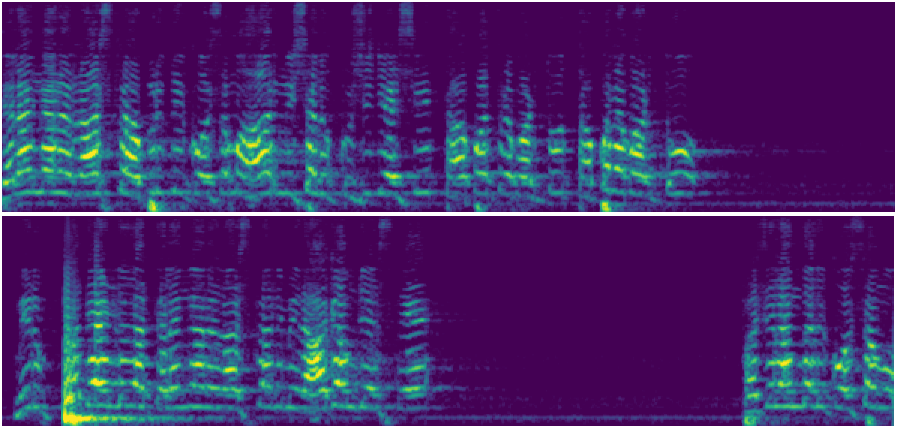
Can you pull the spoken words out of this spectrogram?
తెలంగాణ రాష్ట్ర అభివృద్ధి కోసం ఆర్నిశలు కృషి చేసి తాపత్రపడుతూ తపన పడుతూ మీరు పదేళ్ళుగా తెలంగాణ రాష్ట్రాన్ని మీరు ఆగం చేస్తే ప్రజలందరి కోసము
